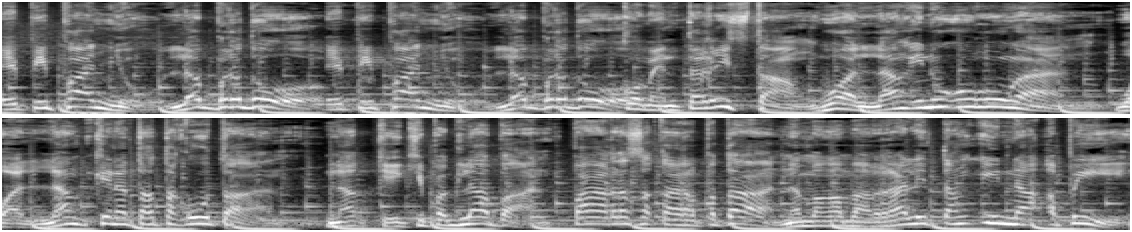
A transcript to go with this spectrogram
Epipanyo Labrador. Epipanyo Labrador. Komentaristang walang inuurungan Walang kinatatakutan. Nakikipaglaban para sa karapatan ng mga maralitang inaapi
